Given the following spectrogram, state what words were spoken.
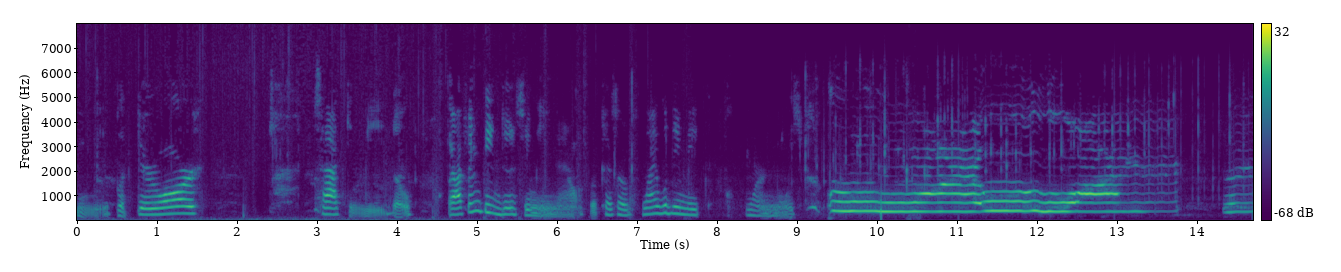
see me, but there are attacking me though. But I think they do see me now because of why would they make more noise? Ooh, ooh, ooh,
